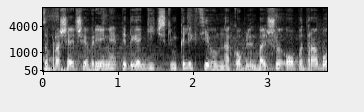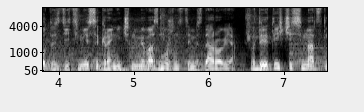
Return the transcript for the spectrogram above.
За прошедшее время педагогическим коллективом накоплен большой опыт работы с детьми с ограниченными возможностями здоровья. В 2017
